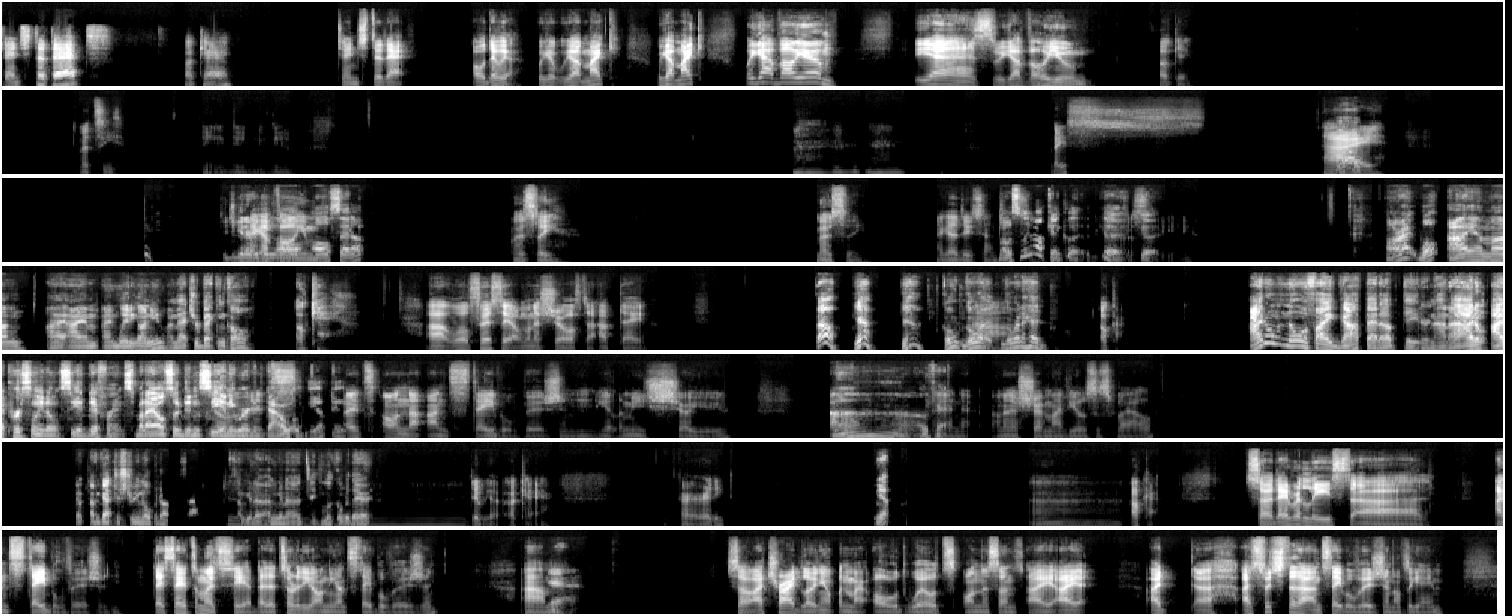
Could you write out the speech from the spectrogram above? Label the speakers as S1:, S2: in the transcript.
S1: Change to that. Okay. Change to that. Oh, there we go. We got we got mic. We got mic. We got volume. Yes, we got volume. Okay. Let's see. Place. Hi.
S2: Did you get everything all, all set up?
S1: Mostly. Mostly. I gotta do something.
S2: Mostly?
S1: so
S2: Okay, good, good,
S1: Mostly.
S2: good. All right. Well, I am um I, I am I'm waiting on you. I'm at your beck and call.
S1: Okay. Uh, well, firstly, I want to show off the update.
S2: Oh, yeah, yeah. Go go right go
S1: Um,
S2: right ahead. I don't know if I got that update or not. I, I don't I personally don't see a difference, but I also didn't see
S1: No,
S2: anywhere to download the update.
S1: it's on the unstable version. Here, let me show you.
S2: Ah, okay.
S1: And I'm gonna show my viewers as well.
S2: I've- got your stream open up. I'm gonna I'm gonna take a look over there.
S1: There we go. Okay. Alright, ready?
S2: Yep.
S1: Uh, okay. So they released uh unstable version. They say it's almost here, but it's already on the unstable version. Um,
S2: Yeah.
S1: So I tried loading up on my old worlds on this. Uns- I I I uh, I switched to the unstable version of the game,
